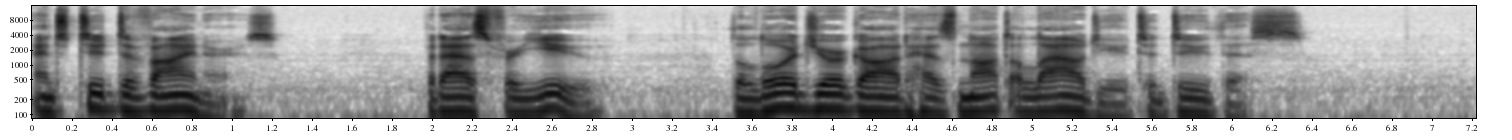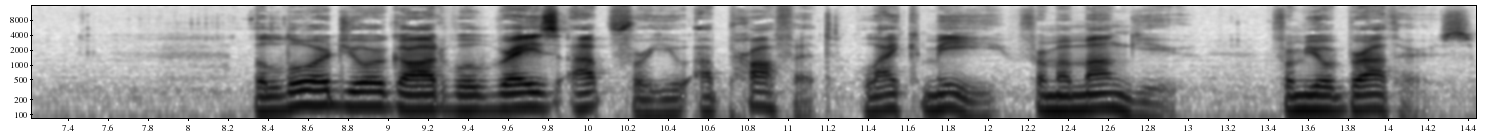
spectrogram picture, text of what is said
and to diviners. But as for you, the Lord your God has not allowed you to do this. The Lord your God will raise up for you a prophet like me from among you, from your brothers.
